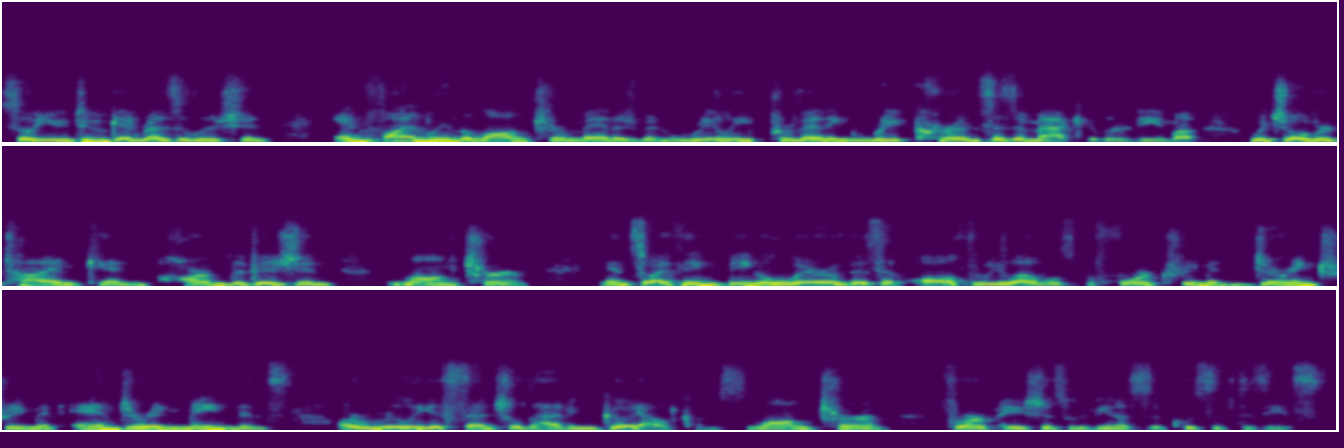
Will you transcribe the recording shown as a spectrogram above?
so you do get resolution. And finally, in the long term management, really preventing recurrences of macular edema, which over time can harm the vision long term. And so I think being aware of this at all three levels, before treatment, during treatment, and during maintenance, are really essential to having good outcomes long term for our patients with venous occlusive disease.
